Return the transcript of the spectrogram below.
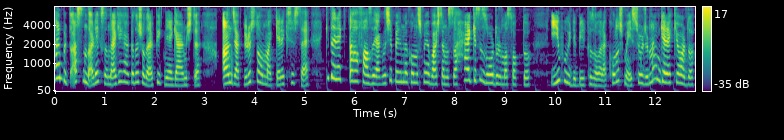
Herbert aslında Alexa'nın erkek arkadaş olarak pikniğe gelmişti. Ancak dürüst olmak gerekirse giderek daha fazla yaklaşıp benimle konuşmaya başlaması herkesi zor duruma soktu. İyi huylu bir kız olarak konuşmayı sürdürmem gerekiyordu.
